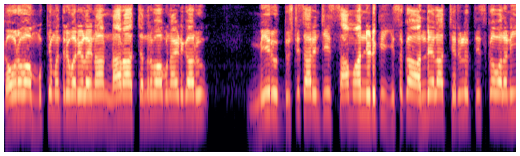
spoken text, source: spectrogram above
గౌరవ ముఖ్యమంత్రి వర్యులైన నారా చంద్రబాబు నాయుడు గారు మీరు దృష్టి సారించి సామాన్యుడికి ఇసుక అందేలా చర్యలు తీసుకోవాలని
